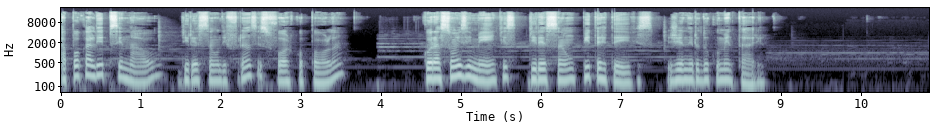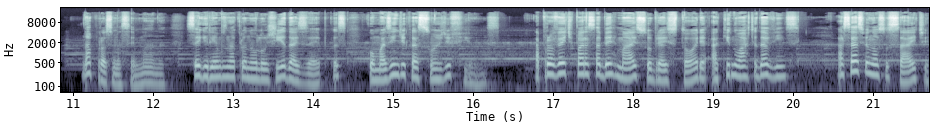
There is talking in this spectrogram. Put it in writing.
Apocalipse Now, direção de Francis Ford Coppola. Corações e Mentes, direção Peter Davis, gênero documentário. Na próxima semana, seguiremos na cronologia das épocas com mais indicações de filmes. Aproveite para saber mais sobre a história aqui no Arte da Vinci. Acesse o nosso site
